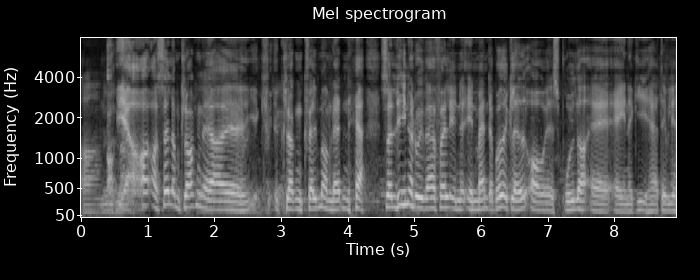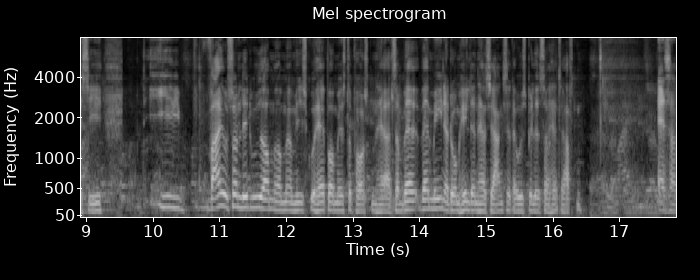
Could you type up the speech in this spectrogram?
Og, og, ja, og, og selvom klokken er øh, klokken kvalme om natten her, så ligner du i hvert fald en, en mand, der både er glad og øh, sprudler af, af energi her, det vil jeg sige. I var jo sådan lidt ude om, om, om I skulle have borgmesterposten her. Altså, hvad, hvad mener du om hele den her chance, der udspillede sig her til aften? Altså,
